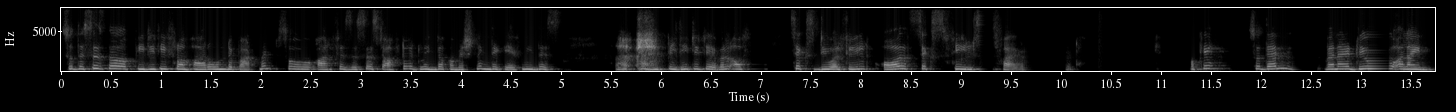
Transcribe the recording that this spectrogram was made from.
So this is the PDD from our own department. So our physicist, after doing the commissioning, they gave me this PDD table of six dual field, all six fields fired. Okay, so then when I drew a line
